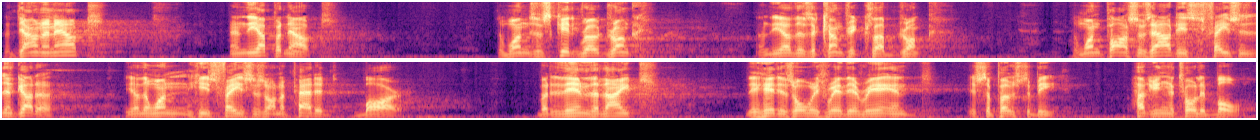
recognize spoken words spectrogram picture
the down and out and the up and out. The one's a skid row drunk, and the other's a country club drunk. The one passes out, his face is in the gutter. The other one, his face is on a padded bar. But at the end of the night, the head is always where the rear end is supposed to be, hugging a toilet bowl.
